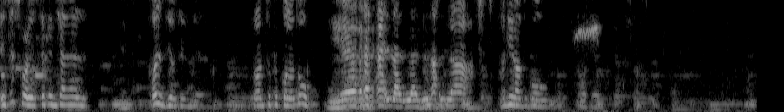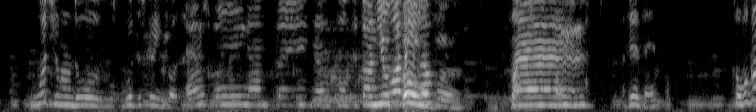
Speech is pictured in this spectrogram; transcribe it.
Is this for your second channel? Yes. What is your second channel? Super Piccolo 2. Yeah. la la la la. I did have to go. What's? What you gonna do with the screenshot? I'm playing, I'm playing, I'm posted on YouTube. What the? Eh. I didn't say it. Go, go, go!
